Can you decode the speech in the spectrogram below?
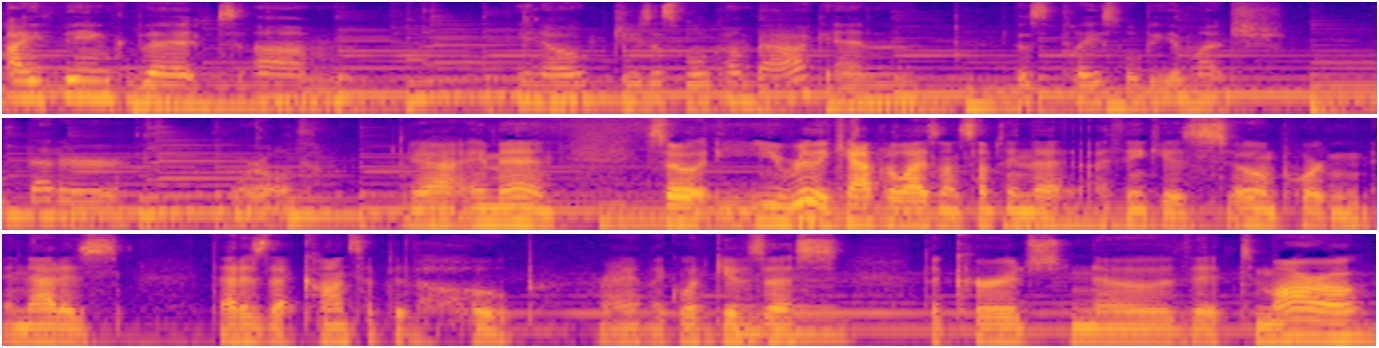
I think that um, you know Jesus will come back, and this place will be a much better world. Yeah, amen. So you really capitalize on something that I think is so important, and that is that is that concept of hope, right? Like what gives mm-hmm. us the courage to know that tomorrow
